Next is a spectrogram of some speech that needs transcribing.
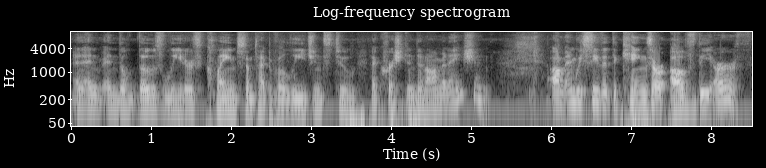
And, and, and the, those leaders claim some type of allegiance to a Christian denomination. Um, and we see that the kings are of the earth.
